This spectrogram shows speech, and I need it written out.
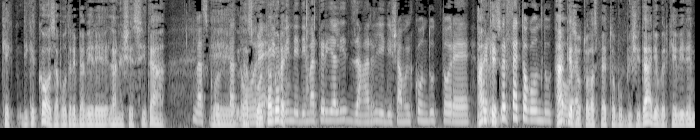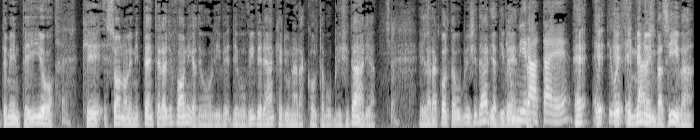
che, di che cosa potrebbe avere la necessità L'ascoltatore, eh, l'ascoltatore, e quindi di materializzargli diciamo, il conduttore, anche, il perfetto conduttore. Anche sotto l'aspetto pubblicitario, perché evidentemente io certo. che sono l'emittente radiofonica devo, devo, vivere anche di una raccolta pubblicitaria certo. e la raccolta pubblicitaria diventa... Più mirata è, è, è, è, è meno invasiva,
